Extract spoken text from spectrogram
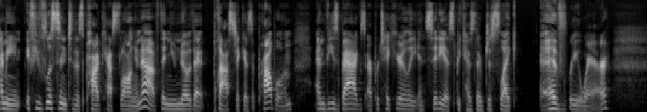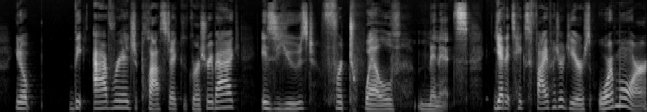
I mean, if you've listened to this podcast long enough, then you know that plastic is a problem. And these bags are particularly insidious because they're just like everywhere. You know, the average plastic grocery bag is used for 12 minutes, yet it takes 500 years or more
